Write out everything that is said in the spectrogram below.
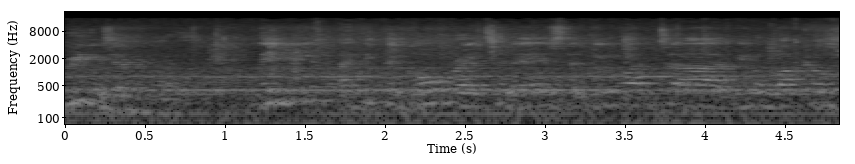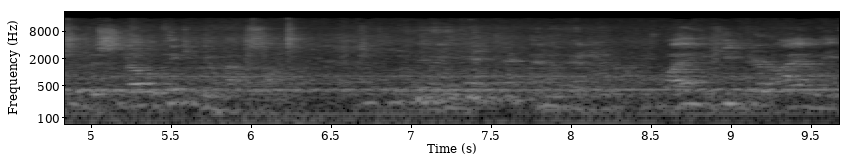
greetings, everyone. Maybe I think the goal right today is that we want uh, you to walk home through the snow thinking about something. and, and you keep your eye on the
